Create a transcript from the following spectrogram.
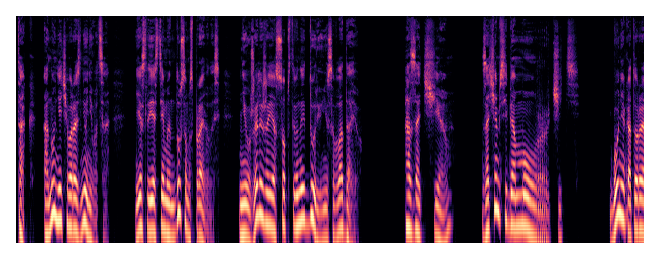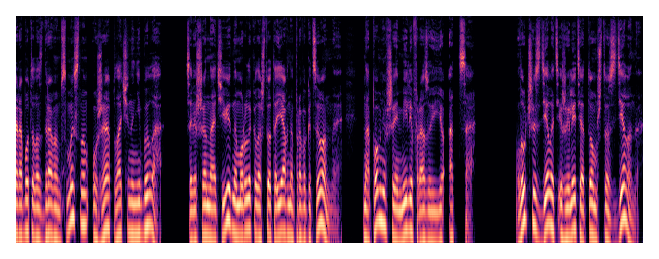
Так, а ну нечего разнюниваться. Если я с тем индусом справилась, неужели же я собственной дурью не совладаю? А зачем? Зачем себя мурчить? Буня, которая работала здравым смыслом, уже оплачена не была. Совершенно очевидно мурлыкала что-то явно провокационное, напомнившее Миле фразу ее отца. «Лучше сделать и жалеть о том, что сделано,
